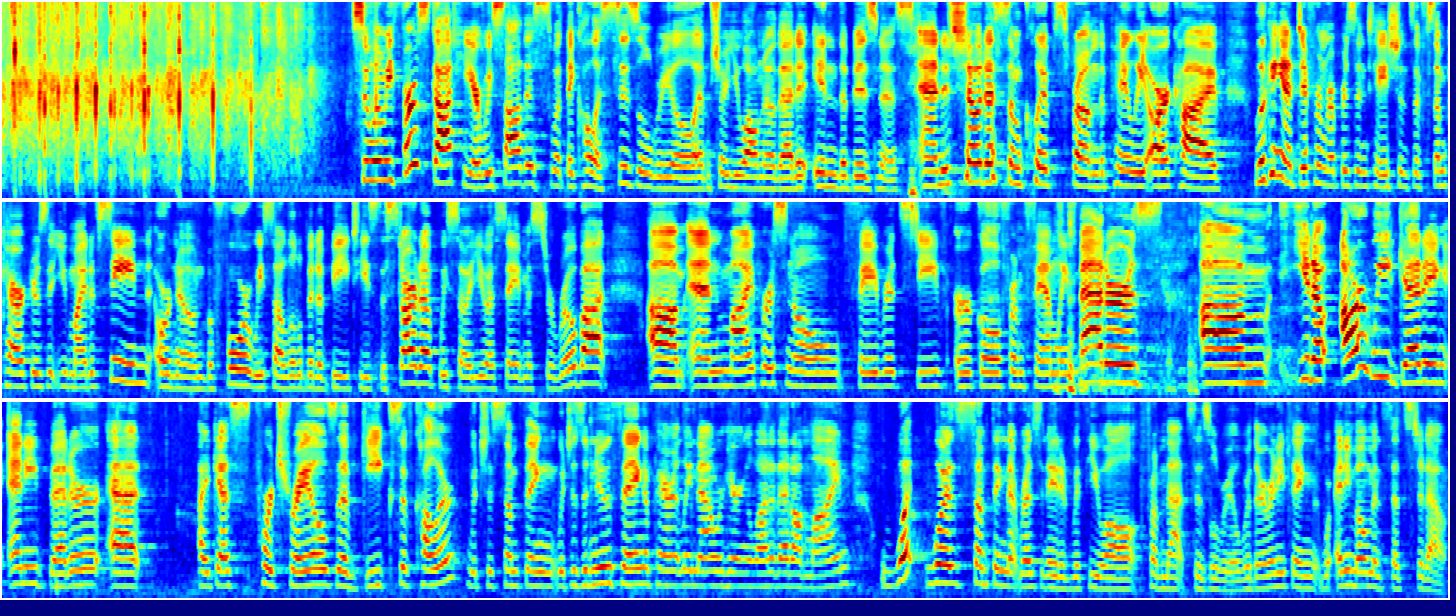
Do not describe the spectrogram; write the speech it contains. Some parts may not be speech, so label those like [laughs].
So when we first got here, we saw this, what they call a sizzle reel. I'm sure you all know that in the business. [laughs] And it showed us some clips from the Paley archive looking at different representations of some characters that you might have seen or known before. We saw a little bit of BET's The Startup. We saw USA Mr. Robot. Um, and my personal favorite, Steve Urkel from Family [laughs] Matters. Um, you know, are we getting any better at I guess, portrayals of geeks of color, which is something, which is a new thing apparently now. We're hearing a lot of that online. What was something that resonated with you all from that sizzle reel? Were there anything, any moments that stood out?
